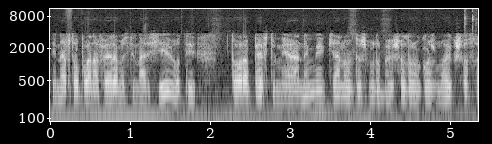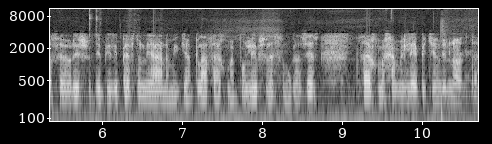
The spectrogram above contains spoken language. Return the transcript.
Είναι αυτό που αναφέραμε στην αρχή, ότι τώρα πέφτουν οι άνεμοι και αν ρωτήσουμε τον περισσότερο κόσμο έξω θα θεωρήσει ότι επειδή πέφτουν οι άνεμοι και απλά θα έχουμε πολύ υψηλές θερμοκρασίες θα έχουμε χαμηλή επικίνδυνοτητα.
